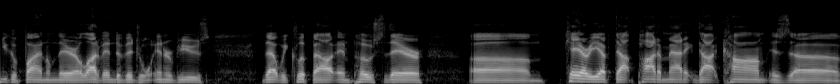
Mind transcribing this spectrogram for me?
You can find them there. A lot of individual interviews that we clip out and post there. Um, kref.podomatic.com is uh,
